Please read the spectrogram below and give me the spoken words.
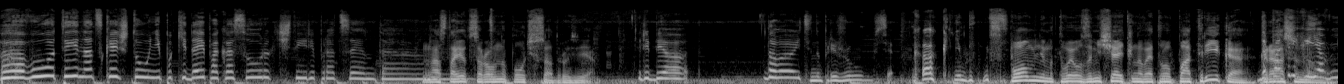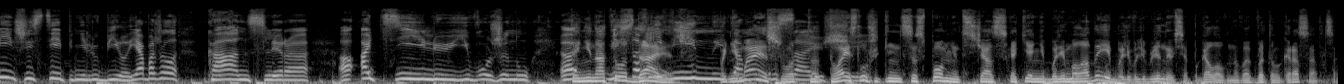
А, вот, и надо сказать, что у «Не покидай» пока 44%. Но остается ровно полчаса, друзья. Ребят, давайте напряжемся как-нибудь. Вспомним твоего замечательного этого Патрика Да Патрика я в меньшей степени любила. Я обожала канцлера, а, Атилию, его жену. а, Ты не на то давишь. Там Понимаешь, вот твои слушательницы вспомнят сейчас, какие они были молодые, были влюблены все поголовно в, в этого красавца.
